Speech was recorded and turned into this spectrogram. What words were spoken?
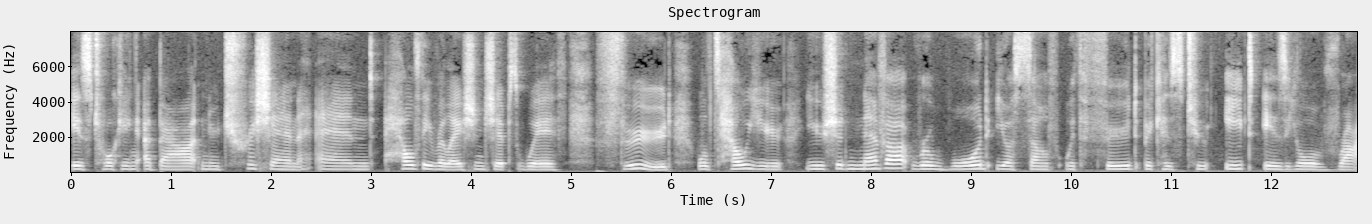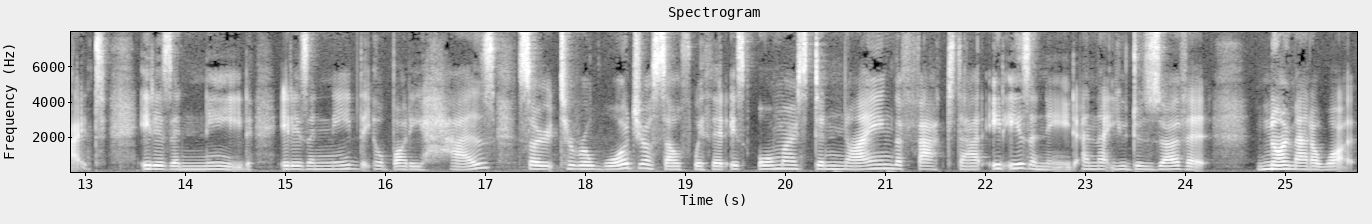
is talking about nutrition and healthy relationships with food will tell you you should never reward yourself with food because to eat is your right. It is a need. It is a need that your body has. So to reward yourself with it is almost denying the fact that it is a need and that you deserve it no matter what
